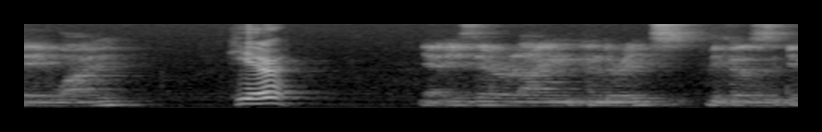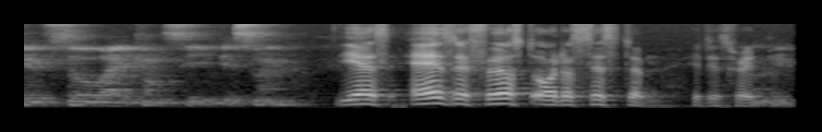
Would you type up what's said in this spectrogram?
ay? Here? Yeah, is there a line under it? Because if so, I can't see this line. Yes, as a first order system, it is written.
